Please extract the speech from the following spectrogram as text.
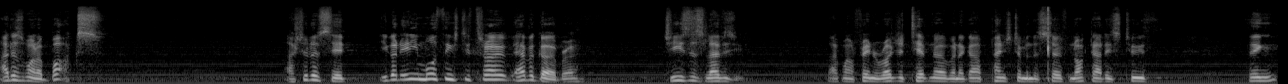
I just want a box. I should have said, You got any more things to throw? Have a go, bro. Jesus loves you like my friend Roger Tevno, when a guy punched him in the surf, knocked out his tooth thing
